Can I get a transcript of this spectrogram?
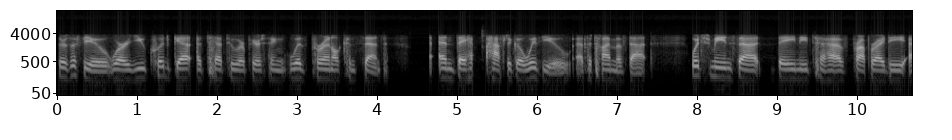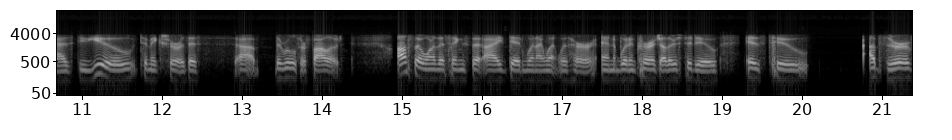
there's a few where you could get a tattoo or piercing with parental consent, and they have to go with you at the time of that, which means that they need to have proper ID, as do you, to make sure this uh, the rules are followed. Also, one of the things that I did when I went with her, and would encourage others to do, is to observe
